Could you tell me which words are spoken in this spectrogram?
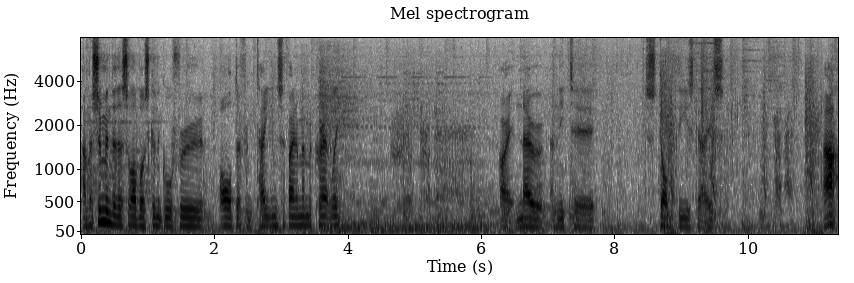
I'm assuming that this level is going to go through all different titans, if I remember correctly. Alright, now I need to stop these guys. Ah!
